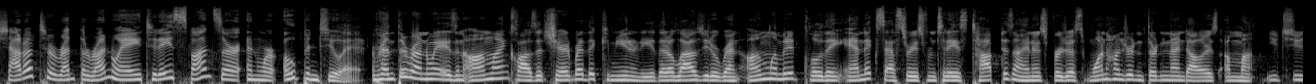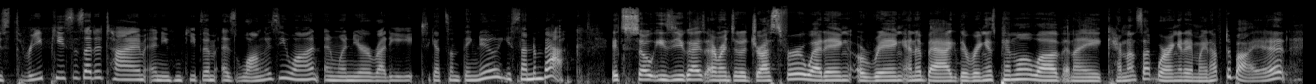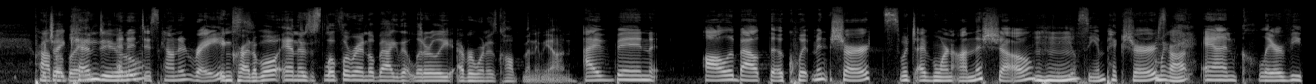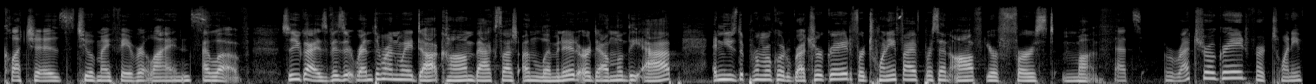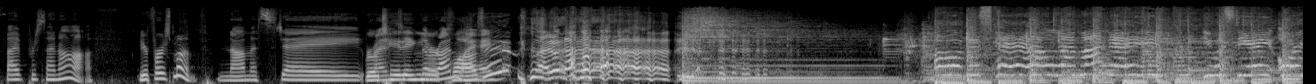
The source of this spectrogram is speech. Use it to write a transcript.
Shout out to Rent the Runway, today's sponsor, and we're open to it. Rent the Runway is an online closet shared by the community that allows you to rent unlimited clothing and accessories from today's top designers for just $139 a month. You choose three pieces at a time, and you can keep them as long as you want. And when you're ready to get something new, you send them back. It's so easy, you guys. I rented a dress for a wedding, a ring, and a bag. The ring is Pamela Love, and I cannot stop wearing it. I might have to buy it. Probably which I can do at a discounted rate. Incredible. And there's this Loeffler Randall bag that literally everyone is complimenting me on. I've been all about the equipment shirts, which I've worn on this show. You'll see in pictures. Mm-hmm. Oh my God. And Clare V clutches, two of my favorite lines. I love. So you guys visit renttherunway.com backslash unlimited or download the app and use the promo code retrograde for 25% off your first month. That's retrograde for 25% off. Your first month. Namaste. Rotating the your runway. closet? Oh, this kale lemonade, USDA organic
